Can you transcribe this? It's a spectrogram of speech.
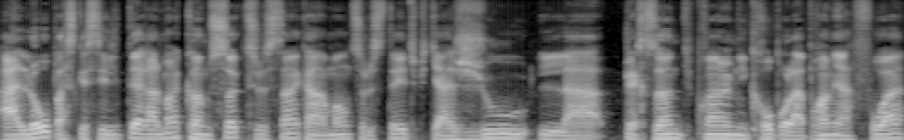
à l'eau parce que c'est littéralement comme ça que tu le sens quand elle monte sur le stage puis qu'elle joue la personne qui prend un micro pour la première fois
